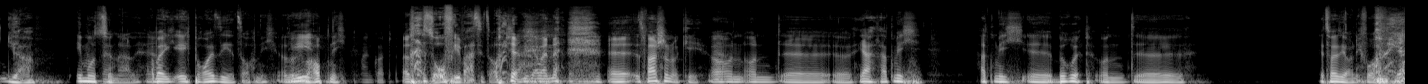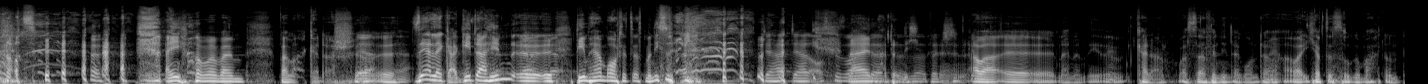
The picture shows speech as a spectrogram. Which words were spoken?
Ja, emotionale. Ja, ja. Aber ich, ich bereue sie jetzt auch nicht. Also Nee. überhaupt nicht. Mein Gott. so viel war es jetzt auch wieder nicht, aber ne, äh, es war schon okay. Ja. Und, und äh, äh, ja, hat mich, hat mich äh, berührt. Und äh, jetzt weiß ich auch nicht, worauf ich hinaus will. Eigentlich waren wir beim, beim Akadash. Ja, Ja, äh, ja. Sehr lecker. Geht dahin. äh, ja. Dem Herrn braucht jetzt erstmal nicht so Der hat, der hat ausgesagt. Nein, der hat er nicht. hat aber äh, nein, nein, nee, keine Ahnung, was da für ein Hintergrund da war. Ja. Aber ich habe das so gemacht und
